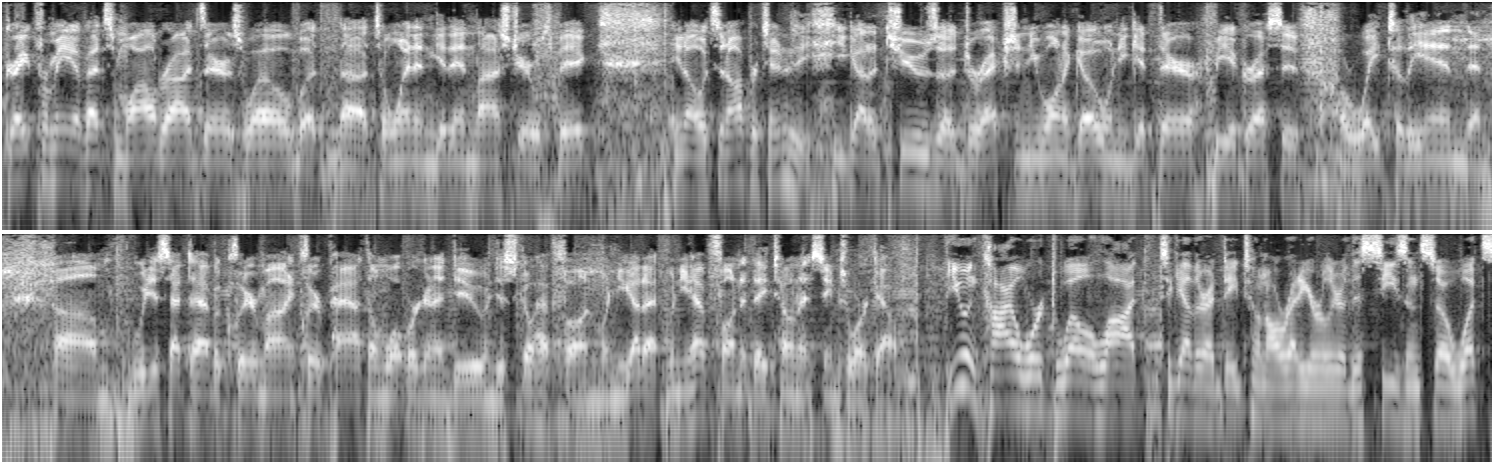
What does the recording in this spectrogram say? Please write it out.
great for me. I've had some wild rides there as well, but uh, to win and get in last year was big. You know, it's an opportunity. You got to choose a direction you want to go when you get there. Be aggressive or wait till the end, and um, we just have to have a clear mind, clear path on what we're going to do, and just go have fun. When you got when you have fun at Daytona, it seems to work out. You and Kyle worked well a lot together at Daytona already earlier this season. So what's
